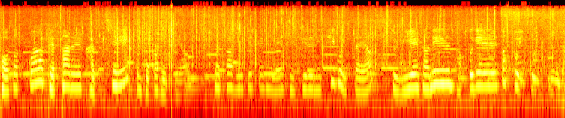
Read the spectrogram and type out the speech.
버섯과 대파를 같이 좀 볶아 볼게요. 대파 물기 때문에 지금 기름이 튀고 있어요. 그 위에서는 바쁘게 떡도 익고 있습니다.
